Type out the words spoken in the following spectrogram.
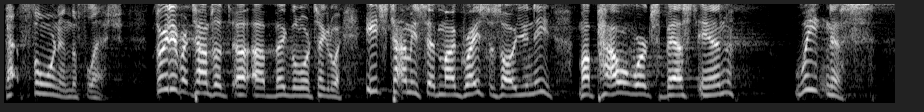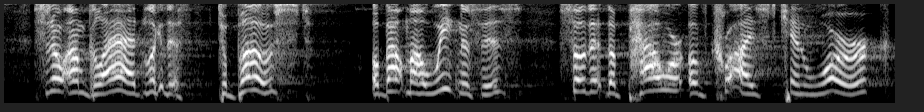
that thorn in the flesh. Three different times I, uh, I begged the Lord to take it away. Each time he said, My grace is all you need. My power works best in weakness. So, no, I'm glad, look at this, to boast about my weaknesses so that the power of Christ can work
